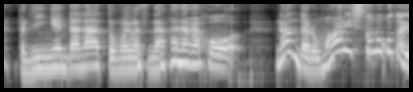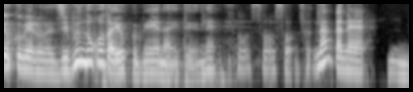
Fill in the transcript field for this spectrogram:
やっぱ人間だなと思います。なかなかこう、なんだろう、周り人のことはよく見えるのに自分のことはよく見えないというね。そうそうそう。なんかね、うん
